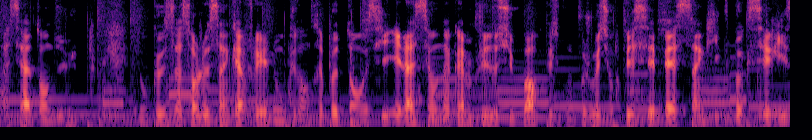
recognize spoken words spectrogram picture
assez attendu. Donc euh, ça sort le 5 avril, donc dans très peu de temps aussi. Et là, c'est on a quand même plus de support puisqu'on peut jouer sur PC, PS5, Xbox Series,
